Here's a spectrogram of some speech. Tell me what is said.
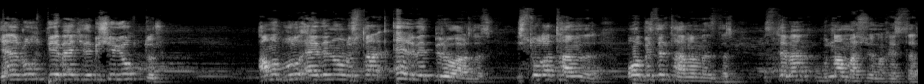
Yani ruh diye belki de bir şey yoktur. Ama bu evreni oluşturan elbet biri vardır. İşte o da Tanrı'dır. O bizim Tanrımızdır. İşte ben bundan başlıyorum arkadaşlar.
